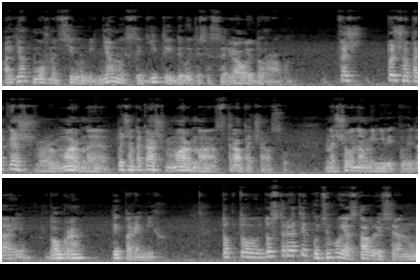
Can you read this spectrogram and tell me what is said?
а як можна цілими днями сидіти і дивитися серіали дорами? Це ж точно таке ж е, марне, точно така ж марна страта часу. На що вона мені відповідає? Добре, ти переміг. Тобто до стереотипу цього я ставлюся ну,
